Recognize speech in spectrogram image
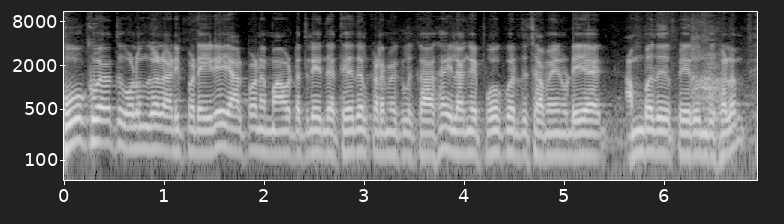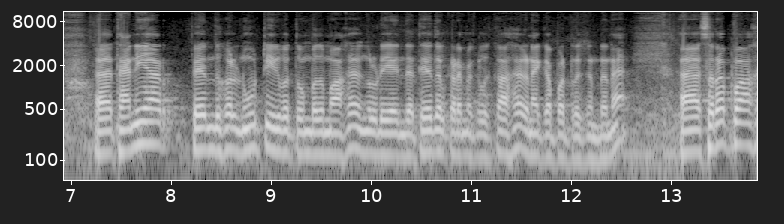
போக்குவரத்து ஒழுங்குகள் அடிப்படையிலே யாழ்ப்பாணம் மாவட்டத்திலே இந்த தேர்தல் கடமைகளுக்காக இலங்கை போக்குவரத்து சபையினுடைய ஐம்பது பேருந்துகளும் தனியார் பேருந்துகள் நூற்றி இருபத்தொன்பதுமாக எங்களுடைய இந்த தேர்தல் கடமைகளுக்காக இணைக்கப்பட்டிருக்கின்றன. சிறப்பாக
